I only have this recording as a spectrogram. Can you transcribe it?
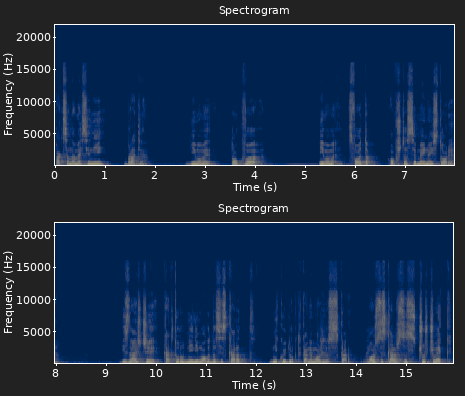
пак са намесени братя. Ние имаме толкова имаме своята обща семейна история. И знаеш, че както роднини могат да се скарат, никой друг така не може да се скара. Може да се скараш с чуж човек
